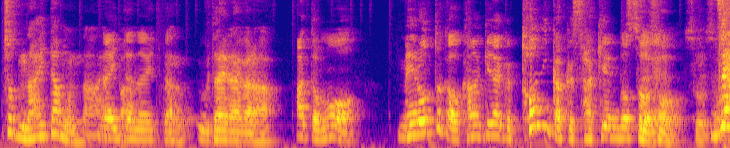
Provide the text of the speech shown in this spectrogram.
ちょっと泣いたもんな。泣いた泣いたうん歌いながら。あともう、メロとかを関係なく、とにかく叫んどって、そうそう。そうそう。全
